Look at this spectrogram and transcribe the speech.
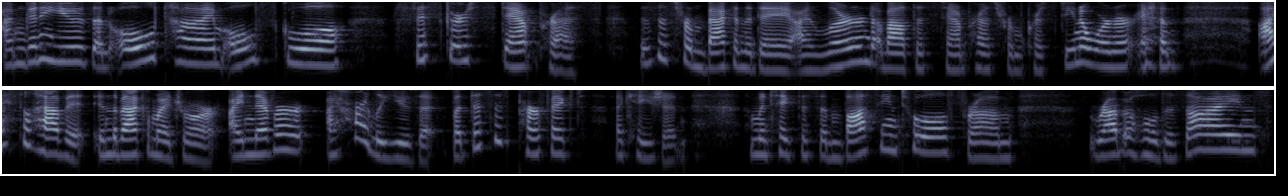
I'm going to use an old time, old school Fiskars stamp press. This is from back in the day. I learned about this stamp press from Kristina Werner and I still have it in the back of my drawer. I never, I hardly use it, but this is perfect occasion. I'm going to take this embossing tool from Rabbit Hole Designs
